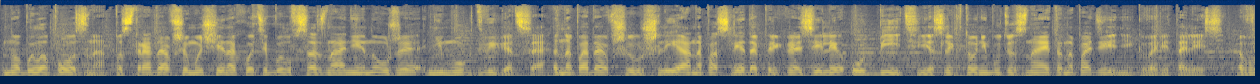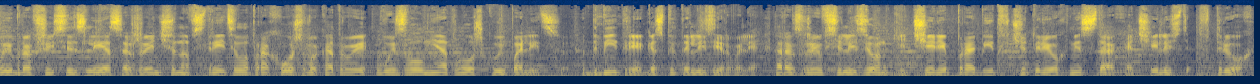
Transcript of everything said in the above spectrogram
Но было поздно. Пострадавший мужчина хоть и был в сознании, но уже не мог двигаться. Нападавшие ушли, а напоследок пригрозили убить, если кто-нибудь узнает о нападении, говорит Олесь. Выбравшись из леса, женщина встретила прохожего, который вызвал неотложку и полицию. Дмитрия госпитализировали. Разрыв селезенки, череп пробит в четырех местах, а челюсть в трех.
